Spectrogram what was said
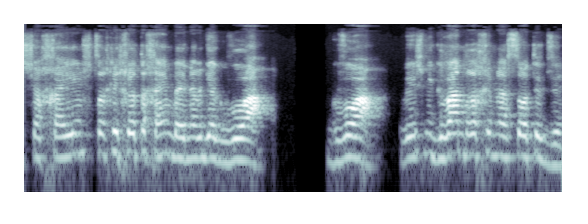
שהחיים, שצריך לחיות את החיים באנרגיה גבוהה, גבוהה, ויש מגוון דרכים לעשות את זה.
